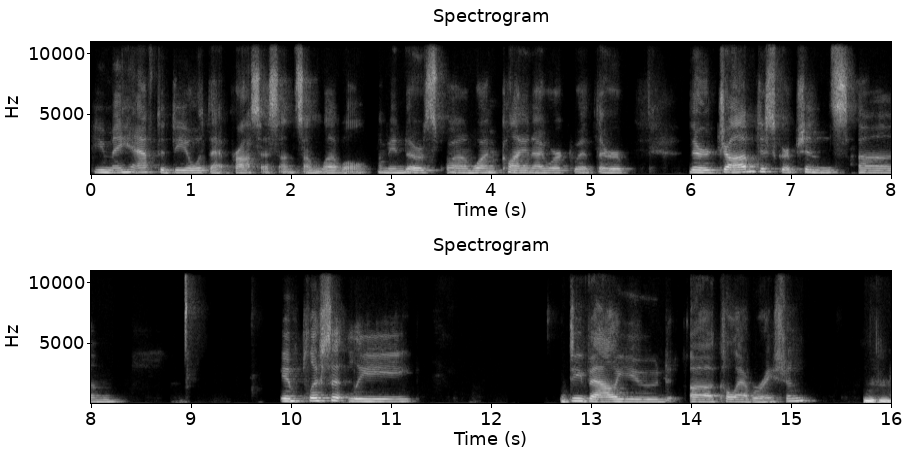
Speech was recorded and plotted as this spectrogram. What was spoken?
you may have to deal with that process on some level. I mean, there's uh, one client I worked with, their, their job descriptions um, implicitly devalued uh, collaboration mm-hmm.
